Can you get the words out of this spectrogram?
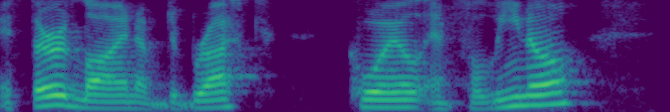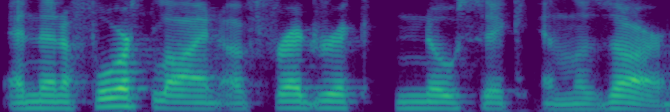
A third line of DeBrusk, Coyle, and Foligno. And then a fourth line of Frederic, Nosek, and Lazar.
